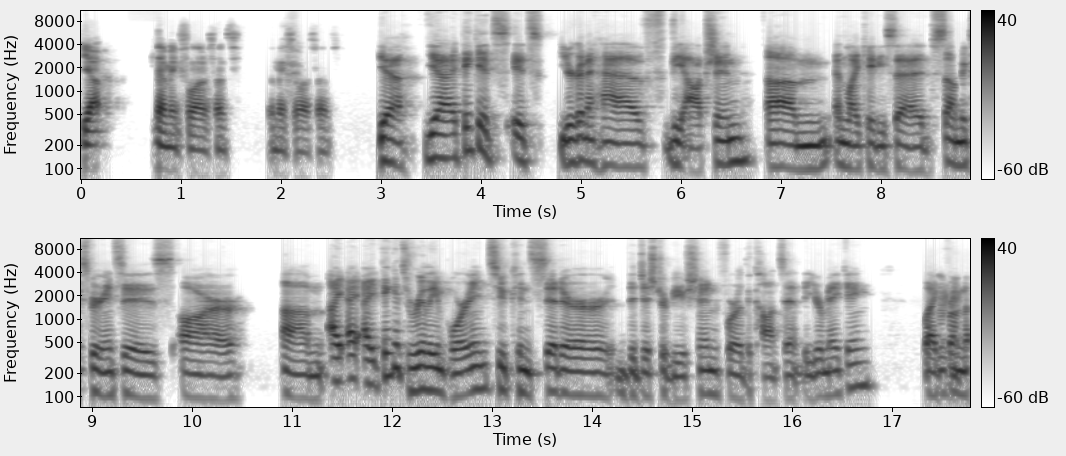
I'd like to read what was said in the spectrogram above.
Yeah, that makes a lot of sense. That makes a lot of sense. Yeah, yeah, I think it's it's you're going to have the option, um, and like Katie said, some experiences are. Um, I, I think it's really important to consider the distribution for the content that you're making, like mm-hmm. from the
